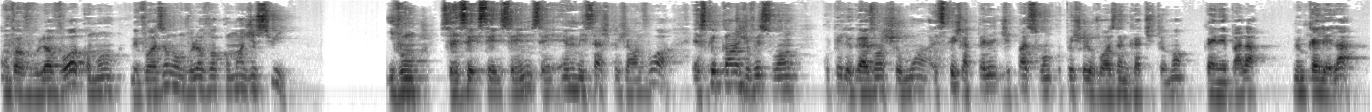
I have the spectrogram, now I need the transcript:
on va vouloir voir comment, mes voisins vont vouloir voir comment je suis. Ils vont, c'est c'est un message que j'envoie. Est-ce que quand je vais souvent couper le gazon chez moi, est-ce que j'appelle, je passe souvent couper chez le voisin gratuitement quand il n'est pas là, même quand il est là.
